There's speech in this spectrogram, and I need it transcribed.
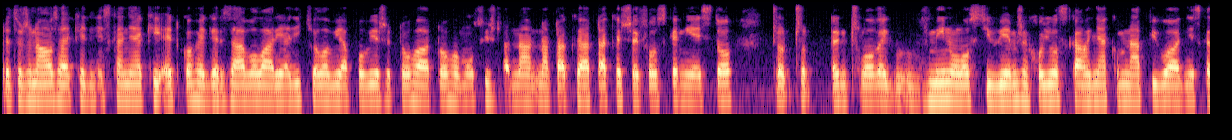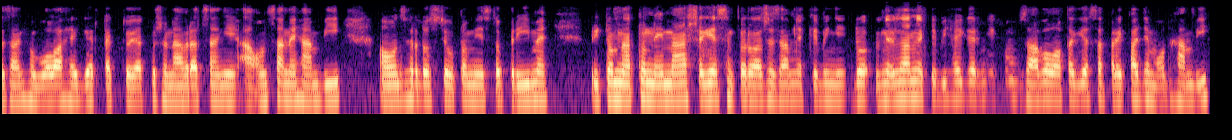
pretože naozaj, keď dneska nejaký Edko Heger zavolá riaditeľovi a povie, že toho a toho musíš dať na, na také a také šéfovské miesto, čo, čo ten človek v minulosti viem, že chodil s Kaliňakom na pivo a dneska za ňo volá Heger, tak to je akože navracanie a on sa nehambí a on s hrdosťou to miesto príjme. Pritom na to nemá, však ja som povedala, že za mňa keby, niekto, za mňa keby Heger niekomu zavolal, tak ja sa prepadnem od hamby,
